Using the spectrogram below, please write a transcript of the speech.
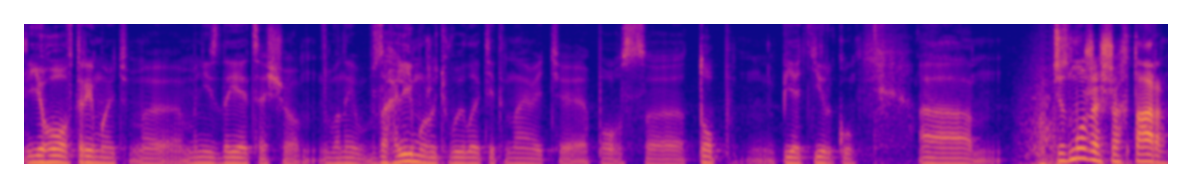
його втримують. Мені здається, що вони взагалі можуть вилетіти навіть повз топ-п'ятірку. Чи зможе Шахтар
